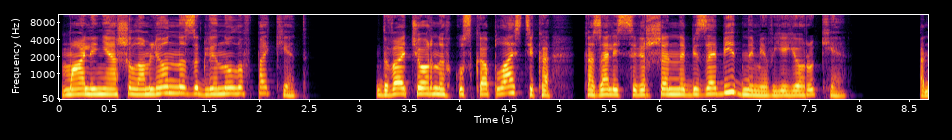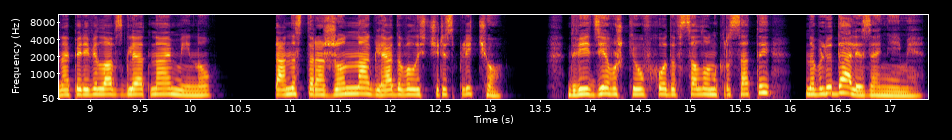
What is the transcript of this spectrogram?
Мали неошеломленно заглянула в пакет. Два черных куска пластика казались совершенно безобидными в ее руке. Она перевела взгляд на Амину. Та настороженно оглядывалась через плечо. Две девушки у входа в салон красоты наблюдали за ними.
